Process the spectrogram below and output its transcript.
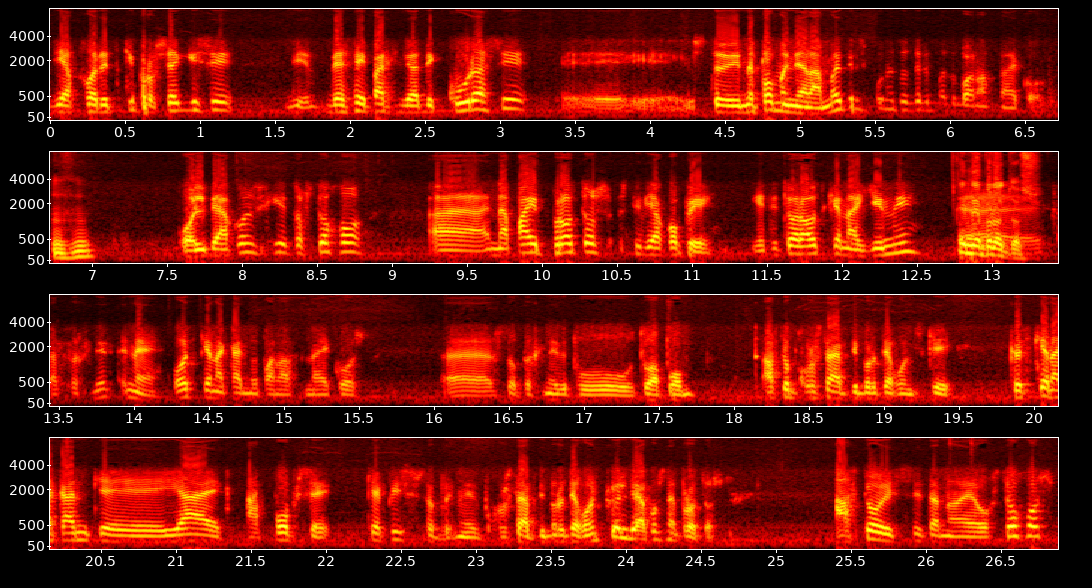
διαφορετική προσέγγιση, δεν θα υπάρχει δηλαδή κούραση ε, στην επόμενη αναμέτρηση που είναι το τρίτο με τον Παναθηναϊκό. Ο Ολυμπιακός έχει το στόχο α, να πάει πρώτος στη διακοπή. Γιατί τώρα ό,τι και να γίνει... Είναι πρώτος. κάθε παιχνίδι- ναι, ό,τι και να κάνει ο Παναθηναϊκός ε, στο παιχνίδι που του απο... αυτό που χρωστάει από την πρώτη αγωνιστική και ό,τι και να κάνει και η ΑΕΚ απόψε και επίσης στο παιχνίδι που χρωστάει από την πρώτη αγωνιστική, ο Ολυμπιακός είναι πρώτος. Αυτό ήταν ε, ο στόχος,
